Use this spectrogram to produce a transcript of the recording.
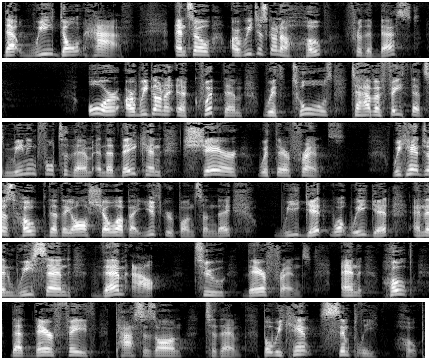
that we don't have. And so, are we just going to hope for the best? Or are we going to equip them with tools to have a faith that's meaningful to them and that they can share with their friends? We can't just hope that they all show up at youth group on Sunday we get what we get, and then we send them out to their friends and hope that their faith passes on to them. But we can't simply hope.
